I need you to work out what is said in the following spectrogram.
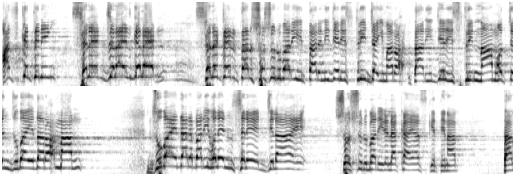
আজকে তিনি সিলেট জেলায় গেলেন। সিলেটের তার শ্বশুর বাড়ি তার নিজের স্ত্রী জাইমা তার নিজের স্ত্রীর নাম হচ্ছেন জুবাইদা রহমান। জুবাইদার বাড়ি হলেন সিলেট জেলায় শ্বশুর বাড়ির এলাকায় আজকে তেনার, তার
